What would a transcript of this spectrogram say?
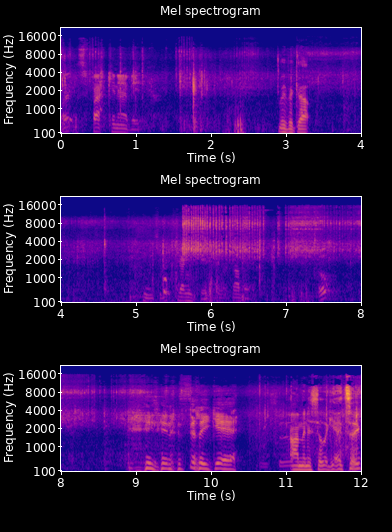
Let's fucking have it. Leave a gap. It's a bit janky. Let's have it. Oh. He's in a silly gear. I'm in a silly gear too.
